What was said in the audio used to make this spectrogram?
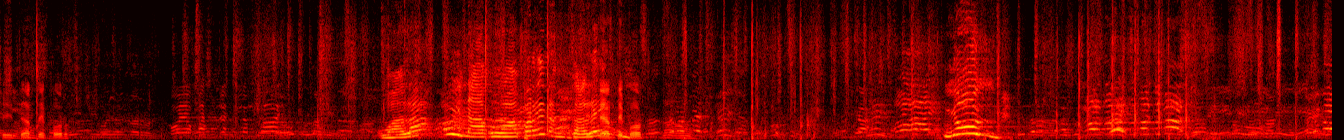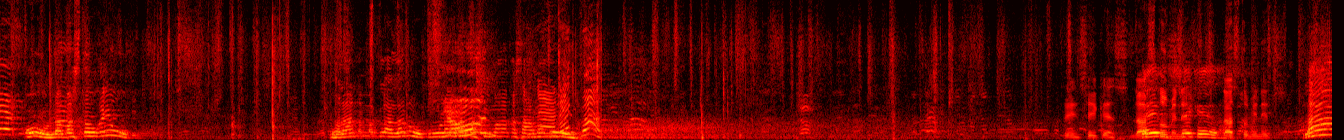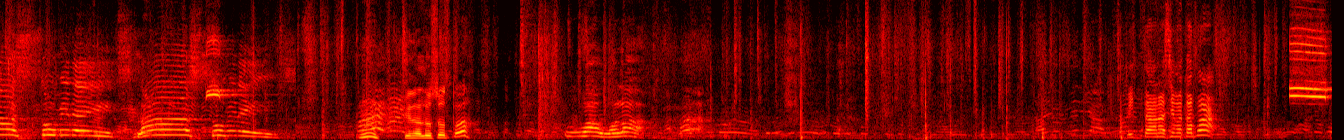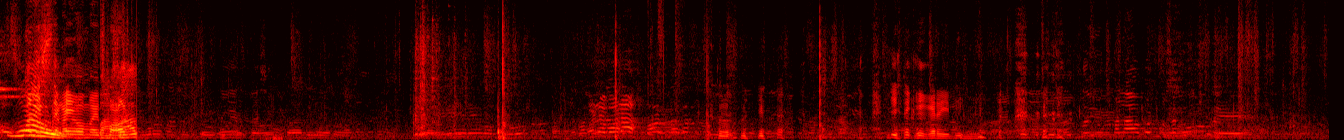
C34. Wala. Uy, nakuha pa rin. Ang Si galing. 34? Yun! Oh, labas daw kayo. Wala na maglalaro kung wala na kasi mga kasama mo. Nanay pa. 10 seconds. Last 10 2 minutes. seconds. Last 2 minutes. Last two minutes! Last two minutes! Hmm, pinalusot pa. Wow, wala. Bigta na si Mataba. Wow! Walis na kayo, may foul. Hindi nagkakaredy.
